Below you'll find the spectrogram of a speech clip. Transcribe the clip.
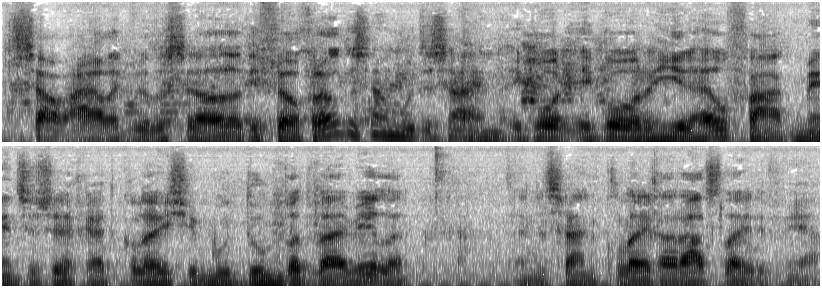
ik zou eigenlijk willen stellen dat die veel groter zou moeten zijn. Ik hoor, ik hoor hier heel vaak mensen zeggen het college moet doen wat wij willen. En dat zijn collega-raadsleden van jou.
